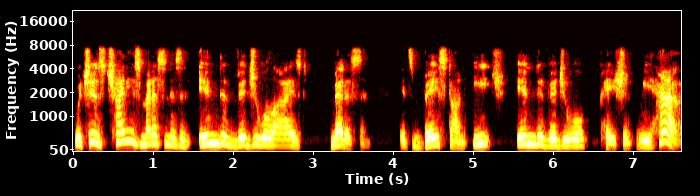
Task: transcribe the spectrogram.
which is Chinese medicine is an individualized medicine. It's based on each individual patient we have.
